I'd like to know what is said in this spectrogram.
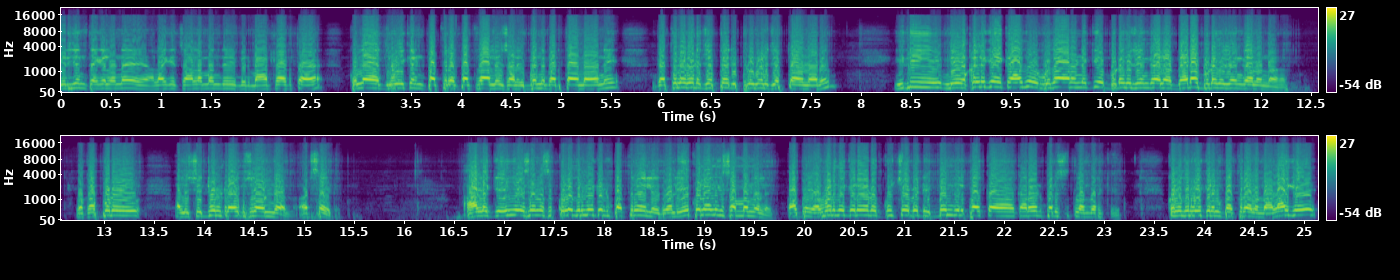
గిరిజన తెగలు ఉన్నాయి. అలాగే చాలా మంది మీరు మాట్లాడుతా కుల ధృవీకరణ పత్ర పత్రాలు చాలా ఇబ్బంది పడతా ఉన్నాయని గతంలో కూడా చెప్పారు ఇప్పుడు కూడా చెప్తా ఉన్నారు. ఇది మీ ఒకరికే కాదు ఉదాహరణకి బుడగ జంగాలు బేడ బుడగ జంగాలు ఉన్నారు. ఒకప్పుడు వాళ్ళు షెడ్యూల్ ట్రైబ్స్లో ఉండేవాళ్ళు అటు సైడ్. వాళ్ళకి ఏం చేశారు అసలు కుల ధృవీకరణ పత్రమే లేదు. వాళ్ళు ఏ కులానికి సంబంధం లేదు. పాపం ఎవరి దగ్గర కూడా కూర్చోబెట్టి ఇబ్బందులు పక్క- కరమైన పరిస్థితులు అందరికీ కుల ధృవీకరణ పత్రాలు ఉన్నాయి. అలాగే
